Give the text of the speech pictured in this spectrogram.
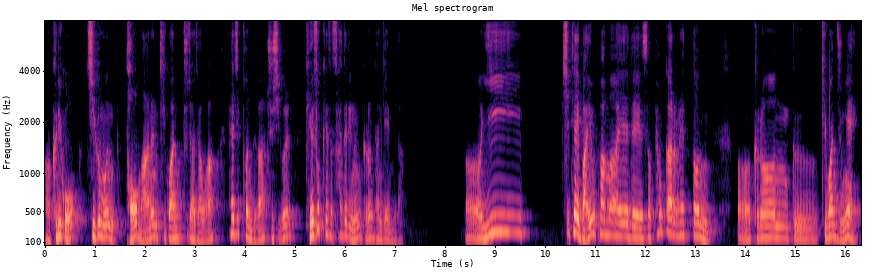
어, 그리고 지금은 더 많은 기관 투자자와 헤지펀드가 주식을 계속해서 사들이는 그런 단계입니다. 어, 이 CTI 바이오파마에 대해서 평가를 했던 어, 그런 그 기관 중에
